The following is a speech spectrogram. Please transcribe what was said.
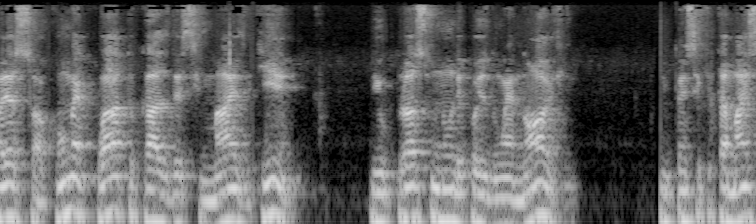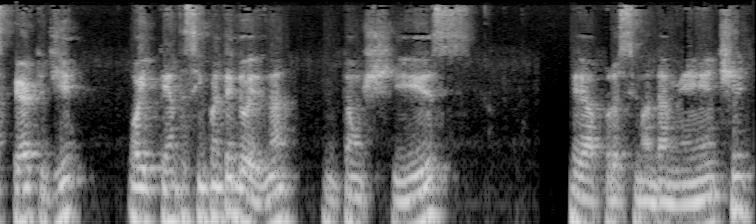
Olha só, como é quatro casas decimais aqui, e o próximo número depois do 1 é 9, então esse aqui está mais perto de 80,52, né? Então, x é aproximadamente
